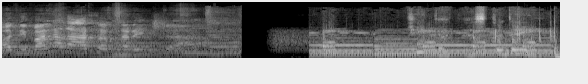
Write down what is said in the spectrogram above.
O, di ba? Nangasar na rin siya. today.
